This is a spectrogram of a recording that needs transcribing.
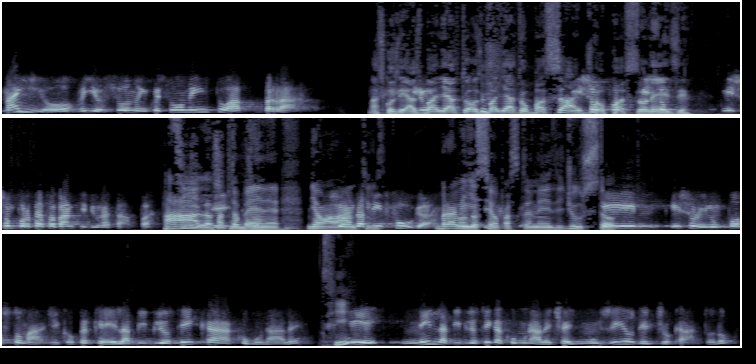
Ma io, io sono in questo momento a Bra. Ma scusi, ha sbagliato, ha sbagliato passaggio, Pastonesi. Mi sono son portato avanti di una tappa. Ah, sì, l'ha fatto bene. Andiamo Sono avanti. andato in fuga. Sono Bravissimo in. Pastonesi, giusto. E, e sono in un posto magico perché è la biblioteca comunale Sì? e nella biblioteca comunale c'è il museo del giocattolo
